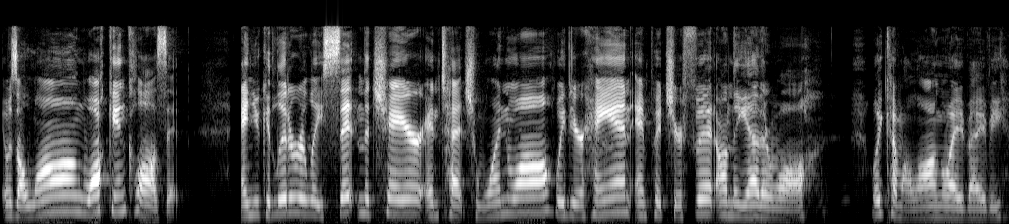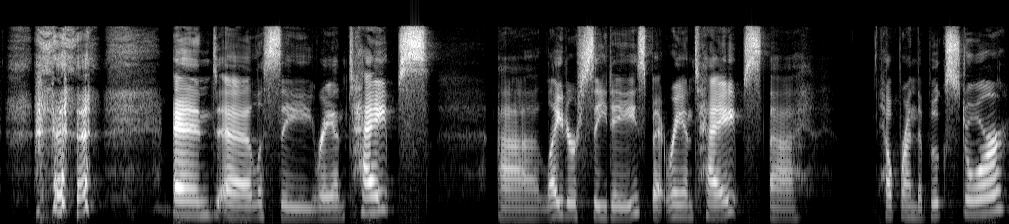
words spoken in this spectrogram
It was a long walk-in closet. And you could literally sit in the chair and touch one wall with your hand and put your foot on the other wall. We come a long way, baby. and uh, let's see, ran tapes, uh, later CDs, but ran tapes. Uh, help run the bookstore.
